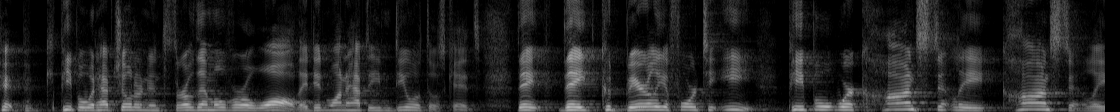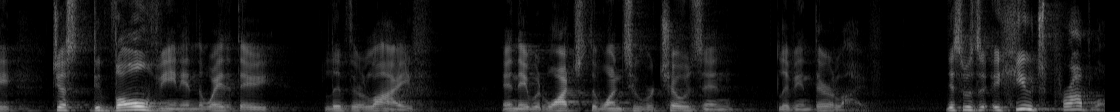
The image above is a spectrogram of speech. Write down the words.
p- p- people would have children and throw them over a wall. They didn't want to have to even deal with those kids. They, they could barely afford to eat. People were constantly, constantly just devolving in the way that they lived their life, and they would watch the ones who were chosen living their life. This was a huge problem.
